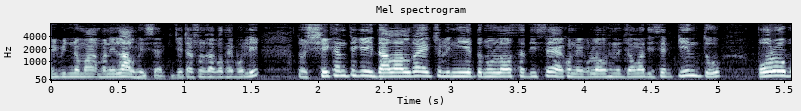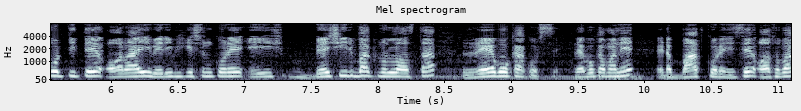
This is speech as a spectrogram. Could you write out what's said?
বিভিন্ন মানে লাল হয়েছে যেটা সোজা কথা বলি। তো সেখান থেকে এই দালালরা অ্যাকচুয়ালি নিয়ে তো নুল্লাবস্থা দিছে, এখন এগুলো ওখানে জমা দিচ্ছেন কিন্তু পরবর্তীতে ওরাই ভেরিফিকেশন করে এই বেশিরভাগ নুল্লাবস্থা রেবোকা করছে। রেবোকা মানে এটা বাদ করে দিছে, অথবা,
